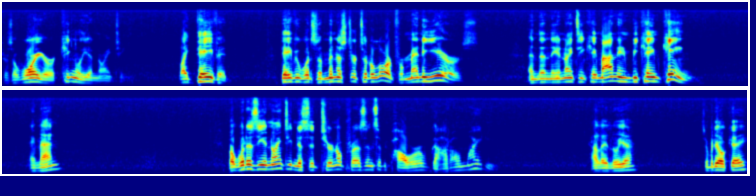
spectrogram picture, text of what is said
There's a warrior, a kingly anointing. Like David. David was a minister to the Lord for many years. And then the anointing came on and he became king. Amen? But what is the anointing? This eternal presence and power of God Almighty. Hallelujah. Is everybody okay?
